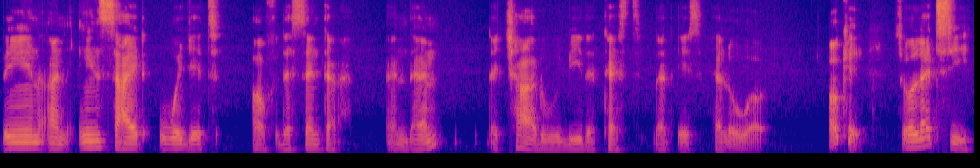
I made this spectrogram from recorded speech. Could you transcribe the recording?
being an inside widget of the center. And then the child will be the test that is hello world. Okay so let's see.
